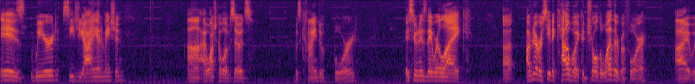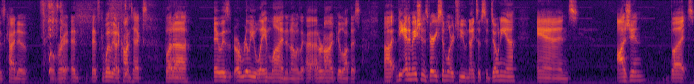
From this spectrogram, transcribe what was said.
is weird CGI animation. Uh, I watched a couple episodes, was kind of bored. As soon as they were like, uh, I've never seen a cowboy control the weather before, I was kind of over it. And that's completely out of context. But uh, it was a really lame line, and I was like, I, I don't know how I feel about this. Uh, the animation is very similar to Knights of Sidonia and Ajin, but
